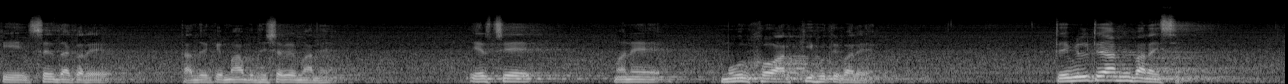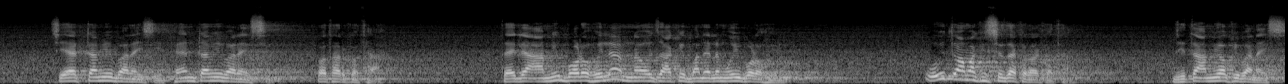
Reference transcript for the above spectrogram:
কি সেজদা করে, তাদেরকে মা মাবুদ হিসেবে মানে। এর চেয়ে মানে মূর্খ আর কি হতে পারে? টেবিলটা আমি বানাইছি, চেয়ারটা আমি বানাইছি, ফ্যানটা আমি বানাইছি, কথার কথা। তাইলে আমি বড় হইলাম না ও যাকে বানালাম ওই বড় হইল? ওই তো আমাকে সেদা করার কথা। যেহেতু আমি ওকে বানাইছি,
